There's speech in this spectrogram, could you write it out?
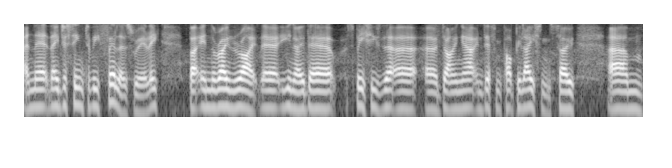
and they just seem to be fillers really. But in their own right, they're, you know, they're species that are, are dying out in different populations. So, um,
